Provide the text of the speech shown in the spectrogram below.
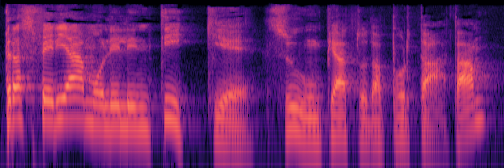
Trasferiamo le lenticchie su un piatto da portata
